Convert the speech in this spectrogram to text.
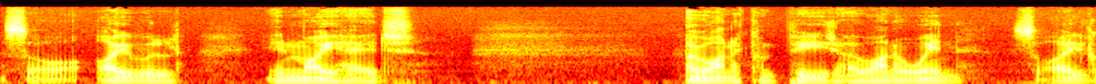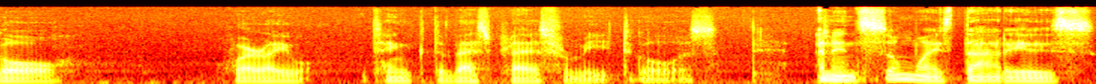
So I will, in my head, I want to compete. I want to win. So I'll go where I think the best place for me to go is. And in some ways, that is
